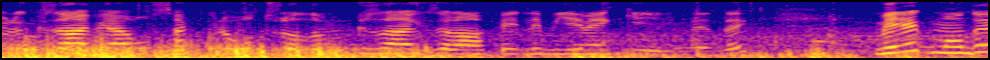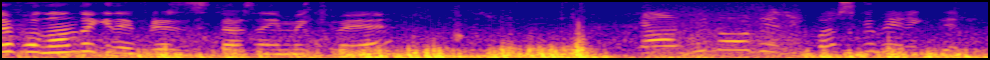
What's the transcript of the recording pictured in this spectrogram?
Şöyle güzel bir yer bulsak böyle oturalım. Güzel güzel afiyetle bir yemek yiyelim dedik. Melek modaya falan da gidebiliriz istersen yemek yemeye. Ya biz oradaydık. Başka bir yere gidelim.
